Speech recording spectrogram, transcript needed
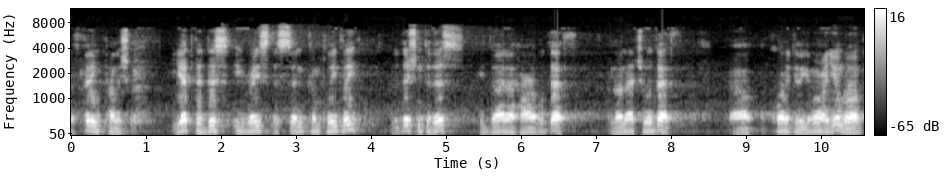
a fitting punishment. Yet did this erase the sin completely? In addition to this, he died a horrible death, an unnatural death. Uh, according to the Gemara Yuma,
